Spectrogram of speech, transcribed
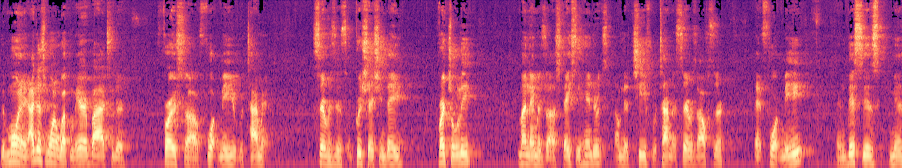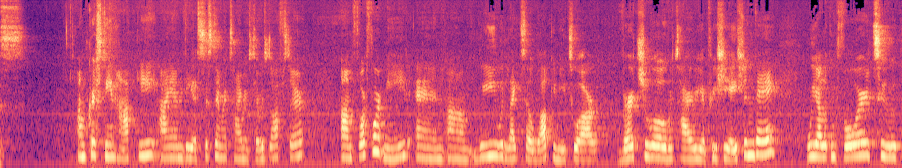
Good morning. I just want to welcome everybody to the first uh, Fort Meade Retirement Services Appreciation Day virtually. My name is uh, Stacy Hendricks. I'm the Chief Retirement Service Officer at Fort Meade, and this is Miss I'm Christine Hopke. I am the Assistant Retirement Services Officer um, for Fort Meade, and um, we would like to welcome you to our virtual Retiree Appreciation Day. We are looking forward to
